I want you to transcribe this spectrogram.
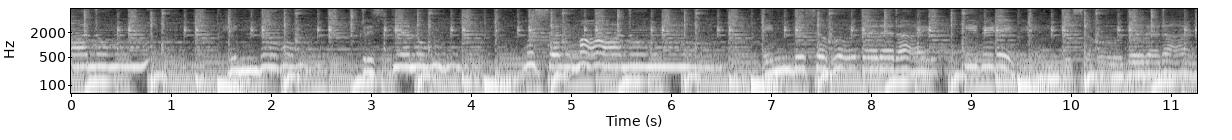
മുസൽമാനും ഹിന്ദുവും ക്രിസ്ത്യനും മുസൽമാനും. എന്റെ സഹോദരരായി ഇവിടെ എന്റെ സഹോദരരായി.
